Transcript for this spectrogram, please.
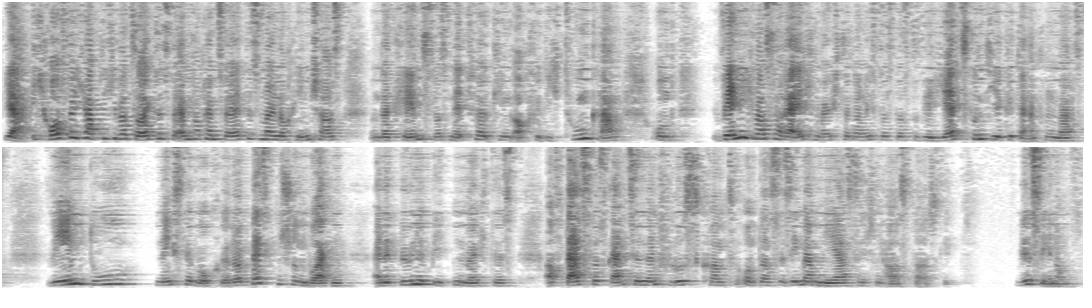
Ja, ich hoffe, ich habe dich überzeugt, dass du einfach ein zweites Mal noch hinschaust und erkennst, was Networking auch für dich tun kann. Und wenn ich was erreichen möchte, dann ist das, dass du dir jetzt und hier Gedanken machst, wem du nächste Woche oder am besten schon morgen eine Bühne bieten möchtest, auf das das Ganze in den Fluss kommt und dass es immer mehr solchen Austausch gibt. Wir sehen uns.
